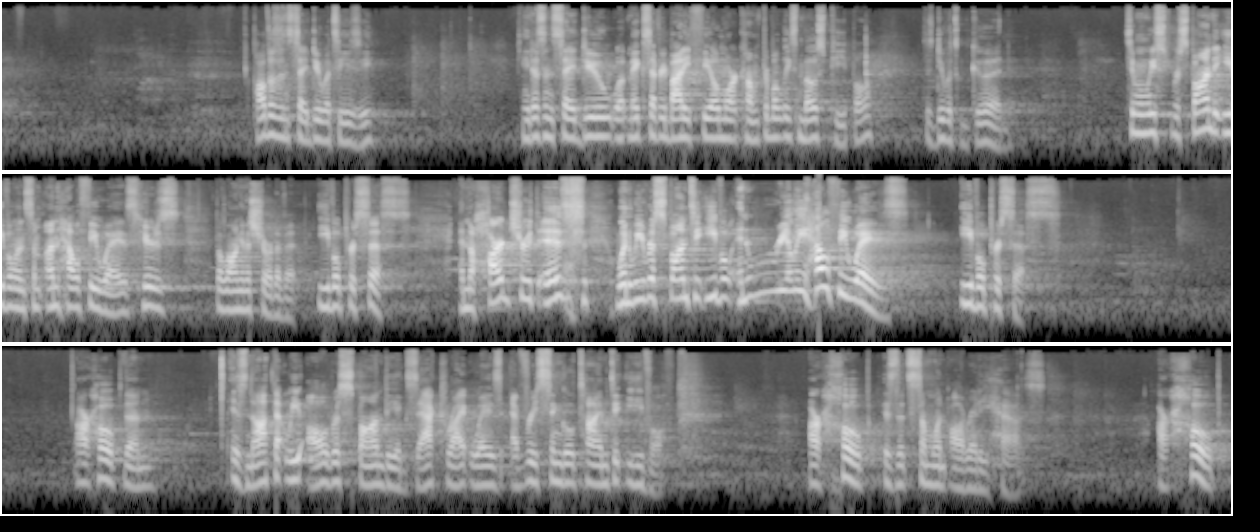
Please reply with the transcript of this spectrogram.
Paul doesn't say do what's easy. He doesn't say do what makes everybody feel more comfortable, at least most people. He says do what's good. See, when we respond to evil in some unhealthy ways, here's the long and the short of it evil persists. And the hard truth is, when we respond to evil in really healthy ways, evil persists. Our hope, then, is not that we all respond the exact right ways every single time to evil. Our hope is that someone already has. Our hope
